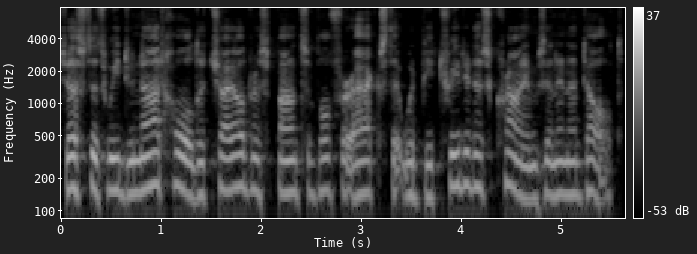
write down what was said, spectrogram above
Just as we do not hold a child responsible for acts that would be treated as crimes in an adult,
